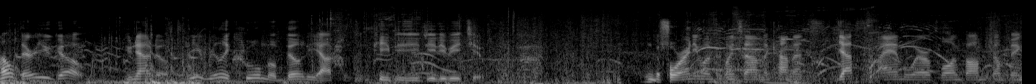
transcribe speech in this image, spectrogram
Well, there you go. You now know three really cool mobility options in PvZ GW2. And before anyone points out in the comments, yes, I am aware of long bomb jumping,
